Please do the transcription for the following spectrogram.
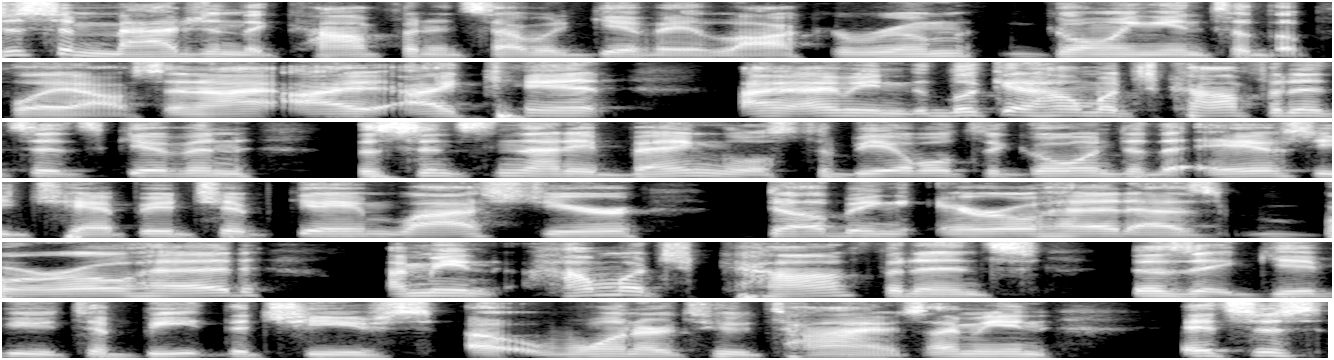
just imagine the confidence I would give a locker room going into the playoffs. And I I, I can't I, I, mean, look at how much confidence it's given the Cincinnati Bengals to be able to go into the AFC championship game last year, dubbing Arrowhead as Burrowhead. I mean, how much confidence does it give you to beat the Chiefs uh, one or two times? I mean, it's just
